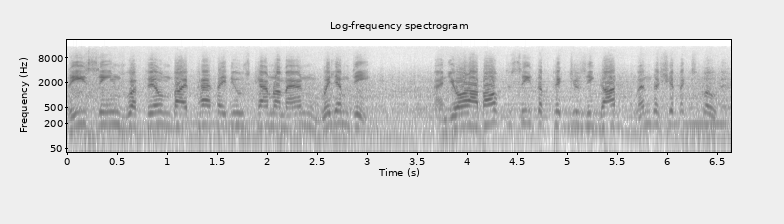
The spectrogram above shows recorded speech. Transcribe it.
These scenes were filmed by Pathé News cameraman William Deek, and you're about to see the pictures he got when the ship exploded.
